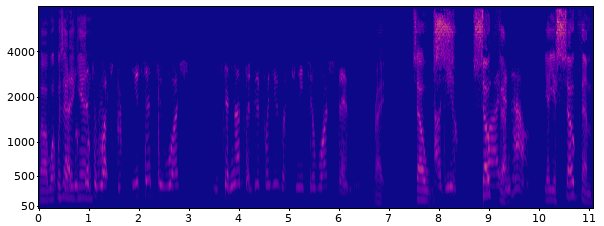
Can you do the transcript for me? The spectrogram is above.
Well, what was Yeah, that you again? Said wash, you said to wash. You said nuts are good for you, but you need to wash them. Right. So How do you soak them. Yeah, you soak them.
